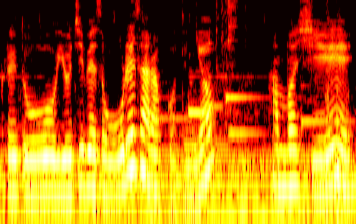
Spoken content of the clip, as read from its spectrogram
그래도 이 집에서 오래 살았거든요. 한 번씩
